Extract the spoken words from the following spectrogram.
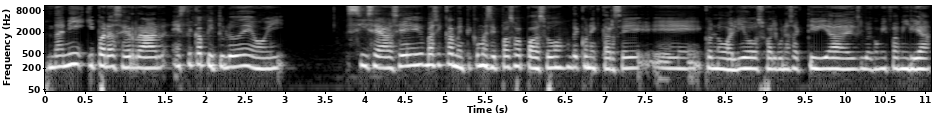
Dani, y para cerrar este capítulo de hoy, si se hace básicamente como ese paso a paso de conectarse eh, con lo valioso, algunas actividades, luego mi familia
